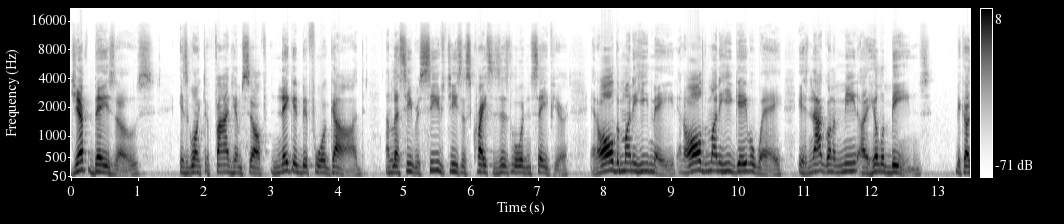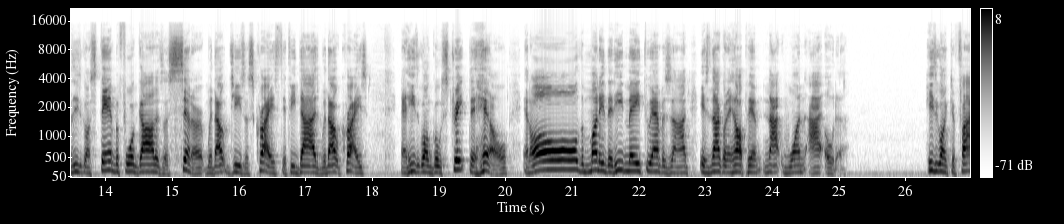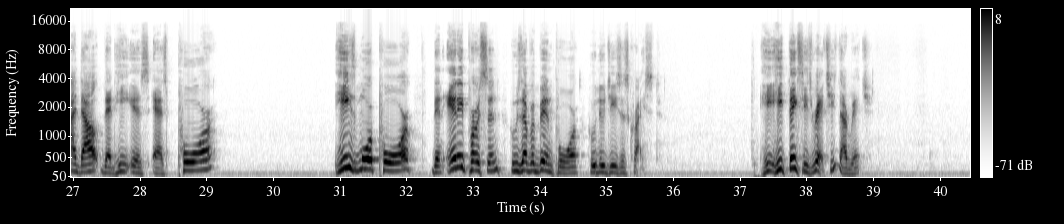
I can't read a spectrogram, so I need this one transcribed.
Jeff Bezos is going to find himself naked before God unless he receives Jesus Christ as his Lord and Savior. And all the money he made and all the money he gave away is not going to mean a hill of beans because he's going to stand before God as a sinner without Jesus Christ if he dies without Christ. And he's going to go straight to hell. And all the money that he made through Amazon is not going to help him, not one iota he's going to find out that he is as poor. He's more poor than any person who's ever been poor who knew Jesus Christ. He, he thinks he's rich. He's not rich.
